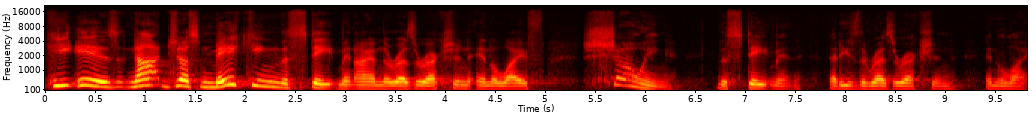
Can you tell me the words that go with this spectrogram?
he is not just making the statement, I am the resurrection and the life, showing the statement that he's the resurrection and the life.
